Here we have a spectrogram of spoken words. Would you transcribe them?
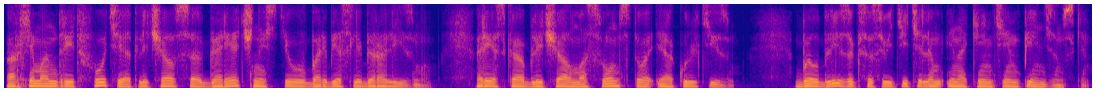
Архимандрит Фотий отличался горячностью в борьбе с либерализмом, резко обличал масонство и оккультизм, был близок со святителем Иннокентием Пензенским.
